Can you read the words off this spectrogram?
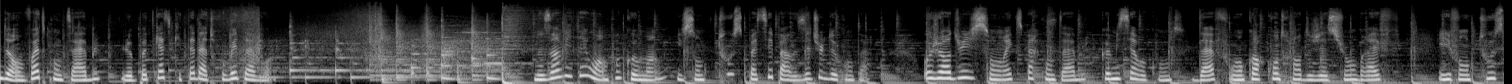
dans Voix de comptable, le podcast qui t'aide à trouver ta voie. Nos invités ont un point commun, ils sont tous passés par des études de compta. Aujourd'hui, ils sont experts comptables, commissaires aux comptes, DAF ou encore contrôleurs de gestion, bref, ils font tous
